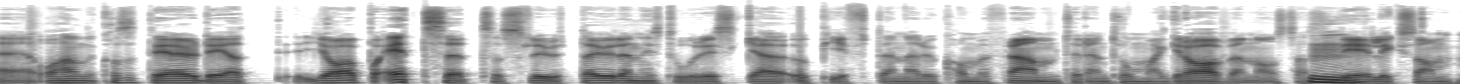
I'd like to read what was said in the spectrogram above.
Eh, Och han konstaterar ju det att ja, på ett sätt så slutar ju den historiska uppgiften när du kommer fram till den tomma graven någonstans. Mm. Det är liksom,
